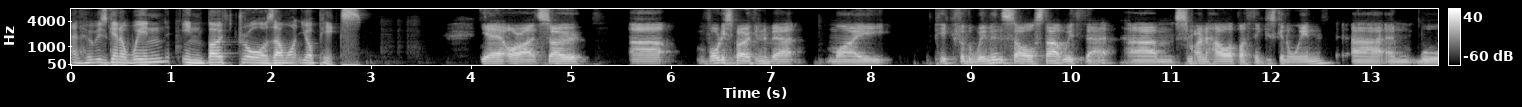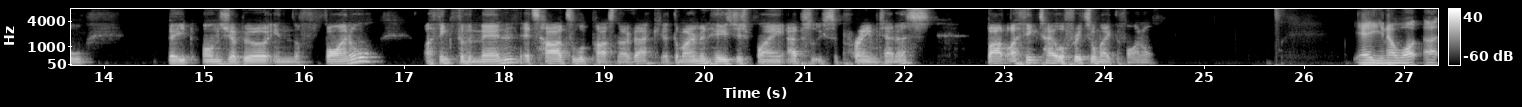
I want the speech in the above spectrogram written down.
and who is going to win in both draws? I want your picks. Yeah, all right. So, uh, I've already spoken about my pick for the women, so I'll start with that. Um, Simona Halep, I think, is going to win uh, and will beat Ons Jabeur in the final. I think for the men, it's hard to look past Novak at the moment. He's just playing absolutely supreme tennis. But I think Taylor Fritz will make the final. Yeah, you know what? Uh,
